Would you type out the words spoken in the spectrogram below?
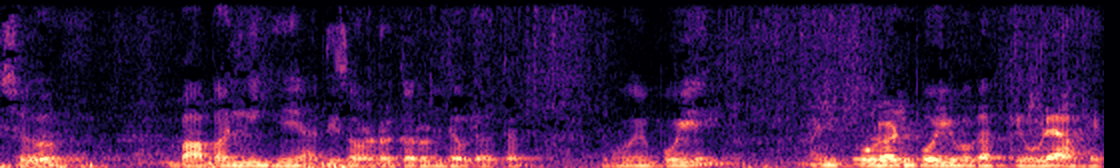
सो बाबांनी हे आधीच ऑर्डर करून ठेवलं होतं. गुळपोळी आणि पुरणपोळी बघा केवढ्या आहेत.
